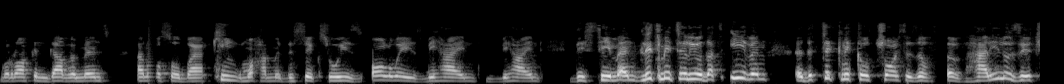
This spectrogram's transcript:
Moroccan government and also by King Mohammed VI, who is always behind, behind this team. And let me tell you that even uh, the technical choices of, of Halilhodžić,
